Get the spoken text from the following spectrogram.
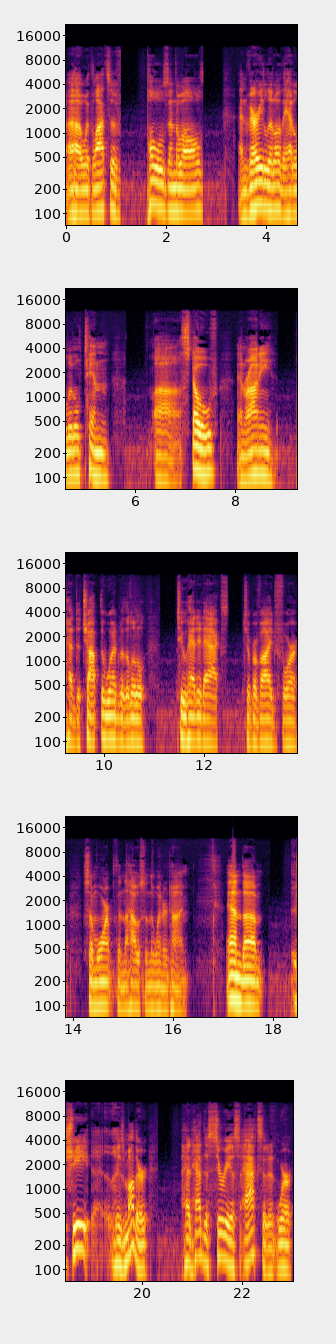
uh, with lots of holes in the walls and very little. They had a little tin uh, stove, and Ronnie had to chop the wood with a little two headed axe to provide for some warmth in the house in the wintertime. And um, she, his mother, had had this serious accident where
